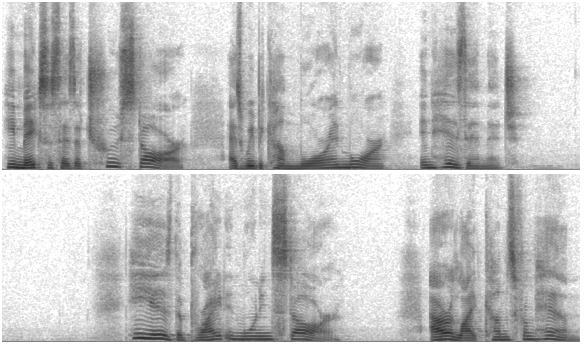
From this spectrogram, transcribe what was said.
He makes us as a true star as we become more and more in His image. He is the bright and morning star. Our light comes from Him.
